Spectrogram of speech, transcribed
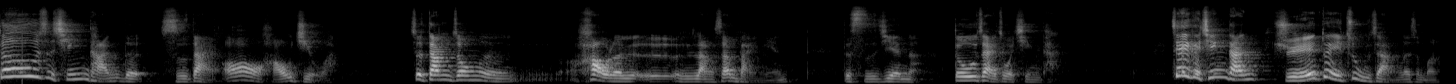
都是清谈的时代哦，好久啊，这当中呢耗了两三百年的时间呢，都在做清谈，这个清谈绝对助长了什么？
